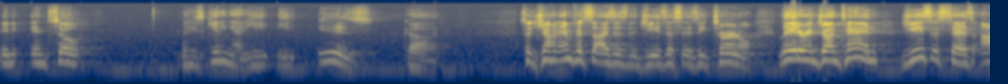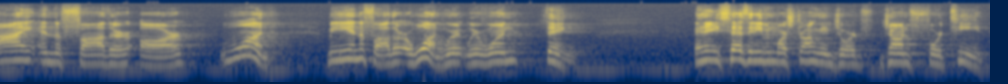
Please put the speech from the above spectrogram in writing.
And, and so, but he's getting at he, he is God. So John emphasizes that Jesus is eternal. Later in John 10, Jesus says, I and the Father are one. Me and the Father are one. We're, we're one thing. And then he says it even more strongly in John 14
